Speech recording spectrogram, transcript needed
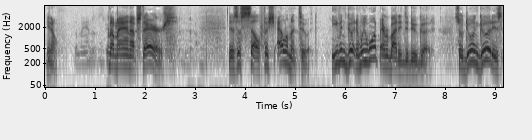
you know, the man upstairs. There's a selfish element to it. Even good. And we want everybody to do good. So doing good is,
